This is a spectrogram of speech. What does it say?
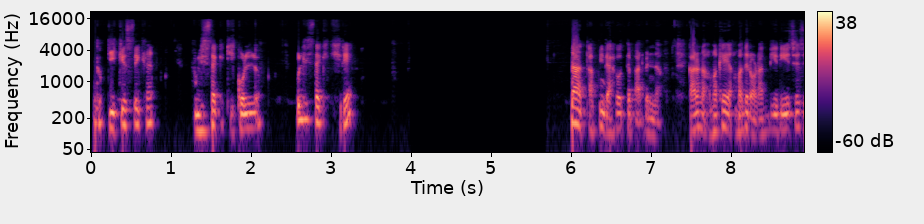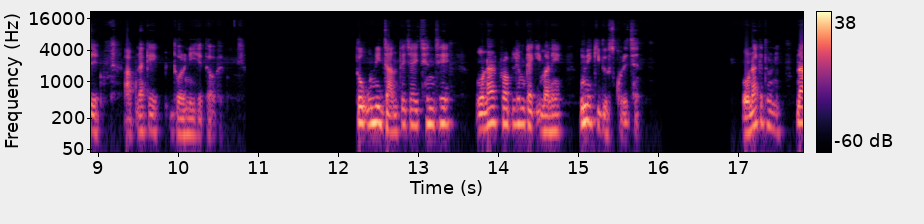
কিন্তু কি কেস দেখলেন? পুলিশ তাকে কি করল? পুলিশ তাকে ঘিরে না, আপনি দেখা করতে পারবেন না। কারণ আমাকে, আমাদের অর্ডার দিয়ে দিয়েছে যে আপনাকে ধরে নিয়ে যেতে হবে। তো উনি জানতে চাইছেন যে ওনার প্রবলেমটা কি মানে উনি কি দোষ করেছেন? ওনাকে ধরে না,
